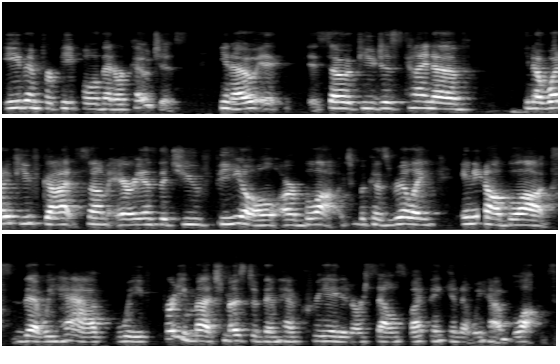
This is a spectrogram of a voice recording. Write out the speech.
even for people that are coaches. You know it so if you just kind of you know what if you've got some areas that you feel are blocked? Because really any all blocks that we have we've pretty much most of them have created ourselves by thinking that we have blocks.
